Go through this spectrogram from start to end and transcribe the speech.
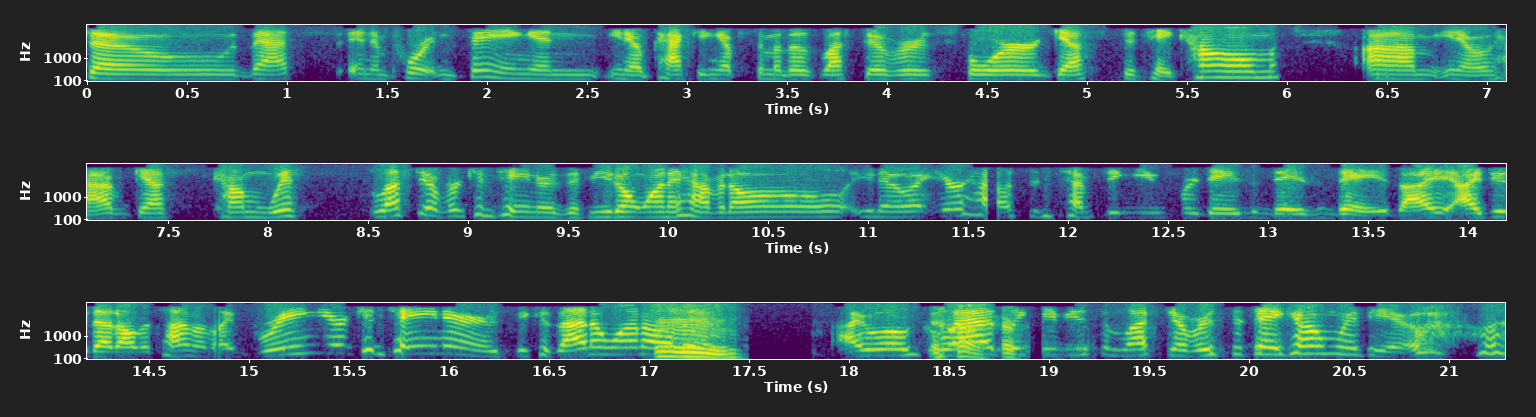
So that's an important thing, and you know, packing up some of those leftovers for guests to take home. Um, you know, have guests come with leftover containers if you don't want to have it all, you know, at your house and tempting you for days and days and days. I, I do that all the time. I'm like, bring your containers because I don't want all this. Mm. I will gladly give you some leftovers to take home with you.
